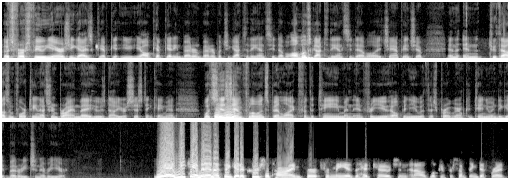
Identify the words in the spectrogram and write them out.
those first few years, you guys kept get, you, all kept getting better and better. But you got to the NCAA, almost got to the NCAA championship, and in 2014, that's when Brian May, who is now your assistant, came in. What's mm-hmm. his influence been like for the team and, and for you, helping you with this program, continuing to get better each and every year? Yeah, he came in, I think, at a crucial time for, for me as a head coach, and, and I was looking for something different.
